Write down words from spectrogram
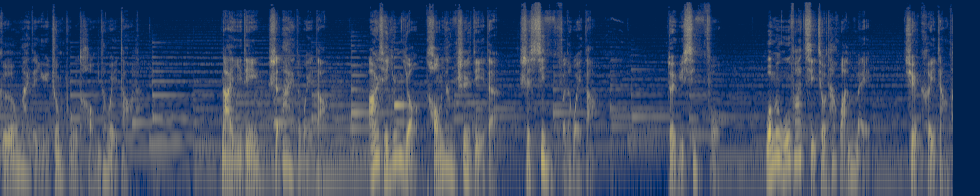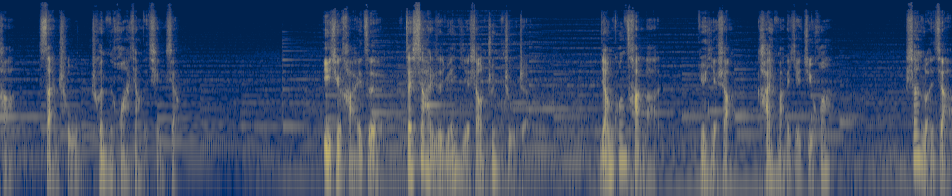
格外的与众不同的味道了。那一定是爱的味道，而且拥有同样质地的是幸福的味道。对于幸福，我们无法祈求它完美，却可以让它散出春花样的清香。一群孩子在夏日的原野上追逐着，阳光灿烂，原野上开满了野菊花。山峦下，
